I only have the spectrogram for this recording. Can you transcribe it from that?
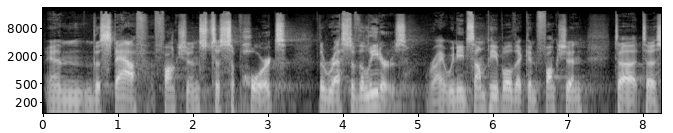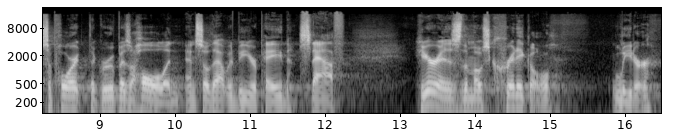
and the staff functions to support the rest of the leaders, right? We need some people that can function to, to support the group as a whole, and, and so that would be your paid staff. Here is the most critical leader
